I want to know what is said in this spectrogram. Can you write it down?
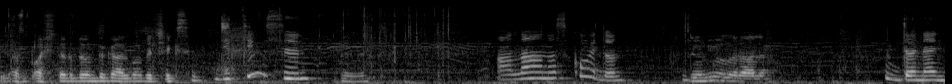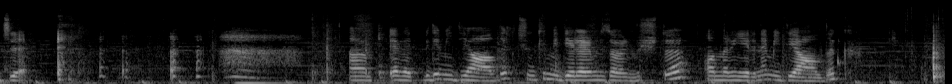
Biraz başları döndü galiba bir çeksin. Ciddi misin? Evet. Allah nasıl koydun? Dönüyorlar hala. Dönence. Aa, evet bir de midye aldık. Çünkü midyelerimiz ölmüştü. Onların yerine midye aldık.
